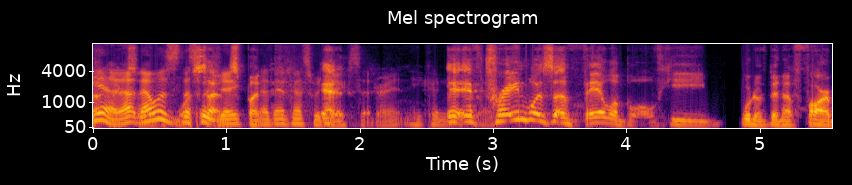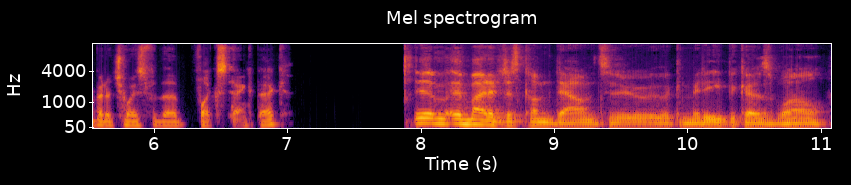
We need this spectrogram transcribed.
that yeah, that, that was more that's what Jake. But I think that's what yeah, Jake said, right? He couldn't. if Train was available, he would have been a far better choice for the Flex tank pick. It, it might have just come down to the committee because, well,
